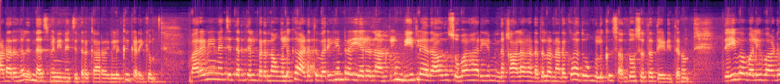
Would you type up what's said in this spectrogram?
ஆர்டர்கள் இந்த அஸ்வினி நட்சத்திரக்காரர்களுக்கு கிடைக்கும். பரணி நட்சத்திரத்தில் பிறந்தவங்களுக்கு அடுத்து வருகின்ற ஏழு நாட்களும் வீட்டில் ஏதாவது சுபகாரியம் இந்த காலகட்டத்தில் நடக்கும். அது உங்களுக்கு சந்தோஷத்தை தேடித்தரும். தெய்வ வழிபாடு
